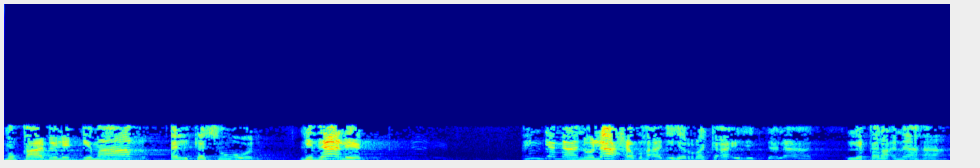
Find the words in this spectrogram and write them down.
مقابل الدماغ الكسول. لذلك عندما نلاحظ هذه الركائز الثلاث اللي قرأناها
